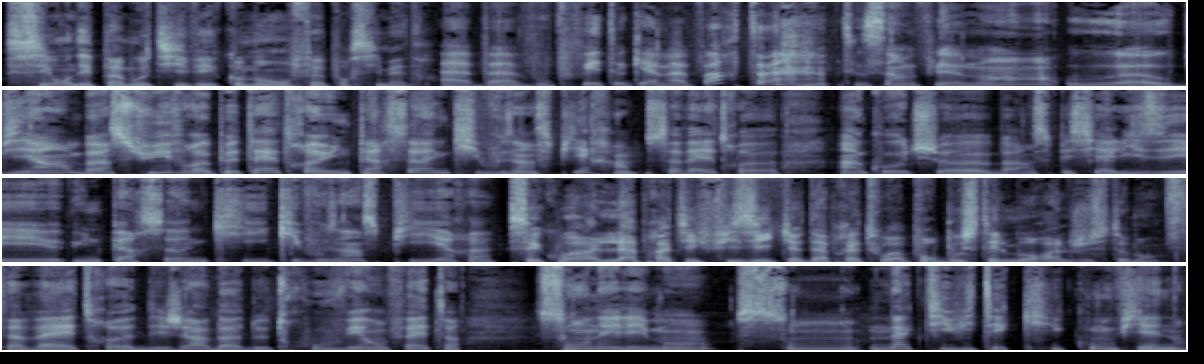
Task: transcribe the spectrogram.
Si on n'est pas motivé, comment on fait pour s'y mettre? Ah bah, vous pouvez toquer à ma porte, tout simplement, ou, ou bien ben, suivre peut-être une personne qui vous inspire. Ça va être euh, un coach euh, ben, spécialisé, une personne qui, qui vous inspire. C'est quoi la pratique physique d'après toi pour booster le moral justement? Ça va être déjà bah, de trouver en fait fait son élément, son activité qui convienne.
